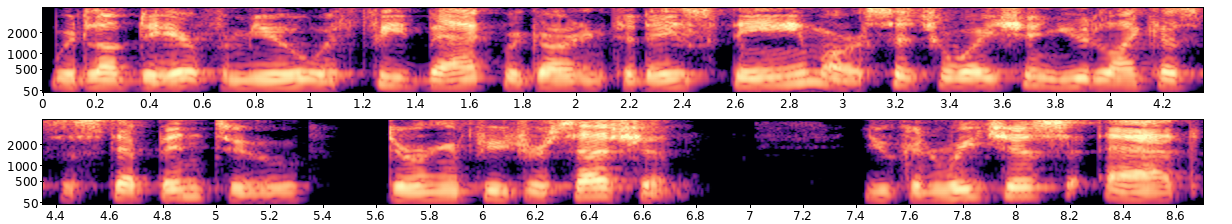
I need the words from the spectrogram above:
We'd love to hear from you with feedback regarding today's theme or a situation you'd like us to step into during a future session. You can reach us at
